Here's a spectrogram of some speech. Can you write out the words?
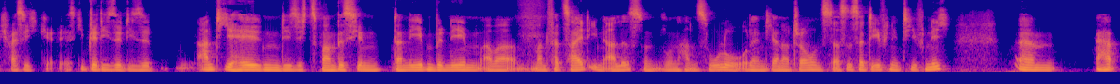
ich weiß nicht, es gibt ja diese, diese Anti-Helden, die sich zwar ein bisschen daneben benehmen, aber man verzeiht ihnen alles. so ein Han Solo oder Indiana Jones, das ist er definitiv nicht. Ähm, er hat,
